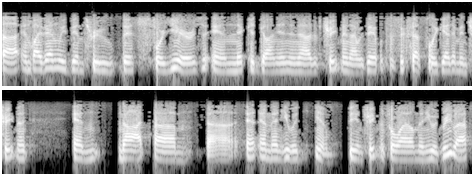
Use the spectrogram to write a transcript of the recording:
Uh, and by then we'd been through this for years, and Nick had gone in and out of treatment. I was able to successfully get him in treatment and not, um, uh, and, and then he would, you know, be in treatment for a while, and then he would relapse.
